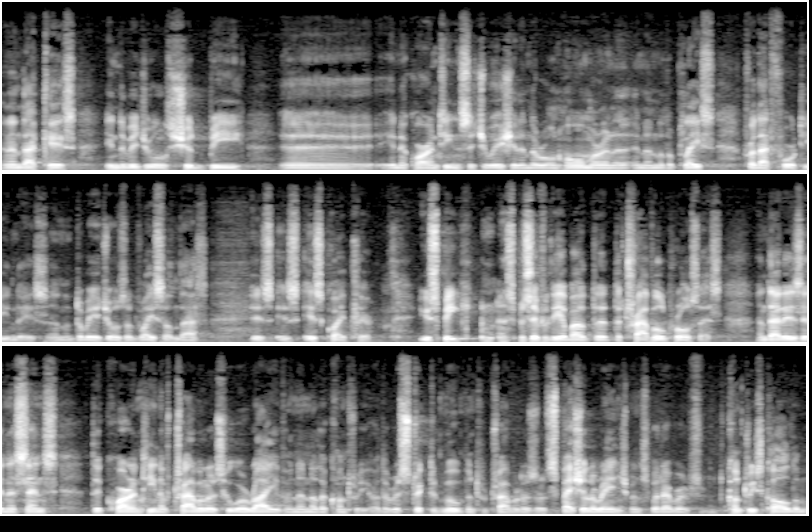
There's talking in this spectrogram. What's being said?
And in that case, individuals should be Uh, in a quarantine situation in their own home or in, a, in another place for that 14 days. And WHO's advice on that is, is, is quite clear. You speak specifically about the, the travel process, and that is, in a sense, the quarantine of travellers who arrive in another country, or the restricted movement of travellers, or special arrangements, whatever countries call them,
